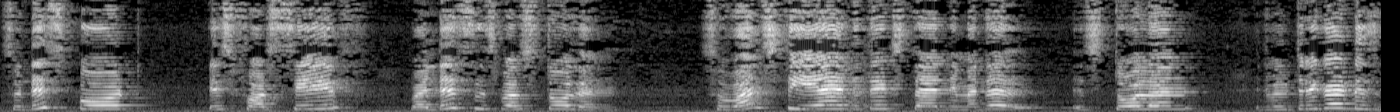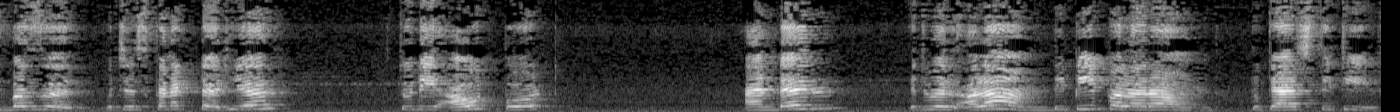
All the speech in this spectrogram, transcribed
So this port is for safe while this is for stolen. So once the air detects that the metal is stolen, it will trigger this buzzer which is connected here to the out port and then it will alarm the people around to catch the thief.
